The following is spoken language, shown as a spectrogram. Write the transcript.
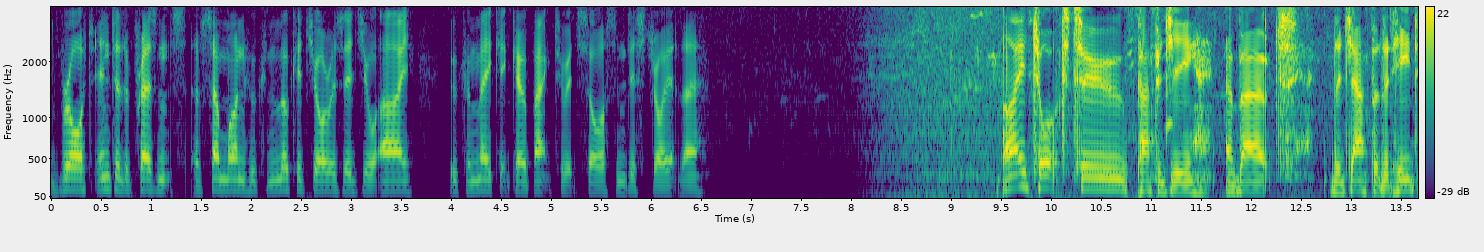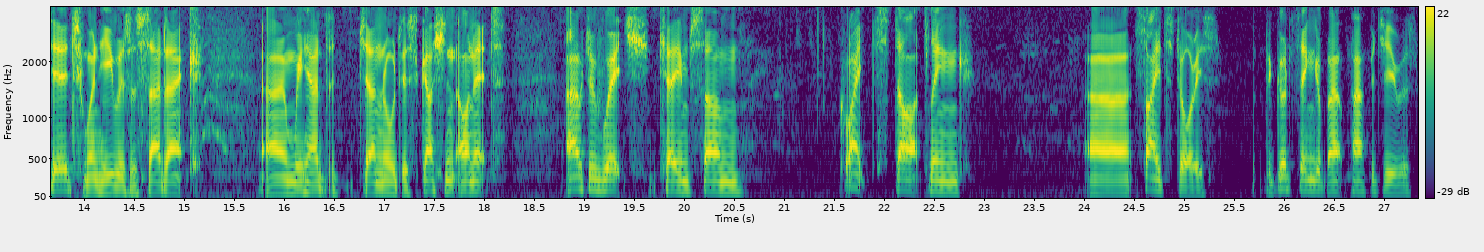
brought into the presence of someone who can look at your residual I, who can make it go back to its source and destroy it there. I talked to Papaji about the japa that he did when he was a sadhak, and we had a general discussion on it, out of which came some quite startling uh, side stories the good thing about Papaji was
